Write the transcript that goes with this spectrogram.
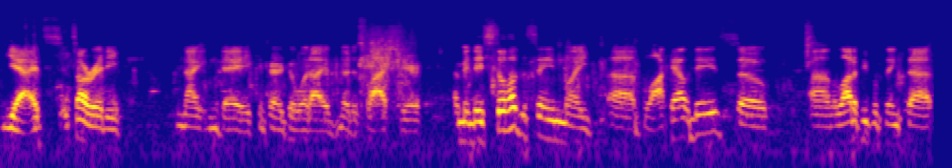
yeah, it's it's already night and day compared to what I noticed last year. I mean, they still have the same like uh, blockout days. So um, a lot of people think that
